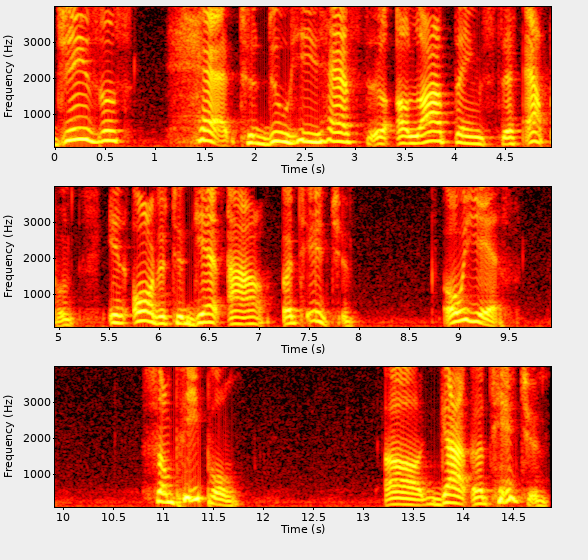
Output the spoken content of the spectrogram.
Jesus had to do, he has to allow things to happen in order to get our attention. Oh, yes. Some people uh, got attention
